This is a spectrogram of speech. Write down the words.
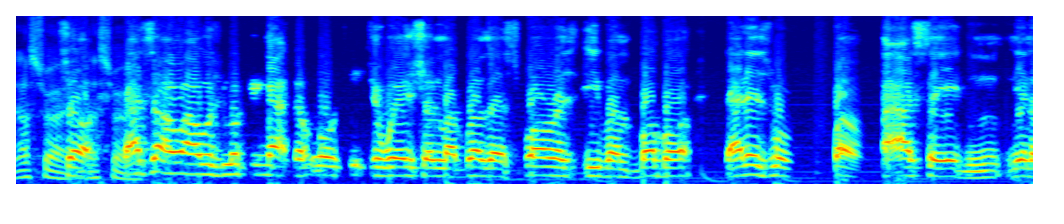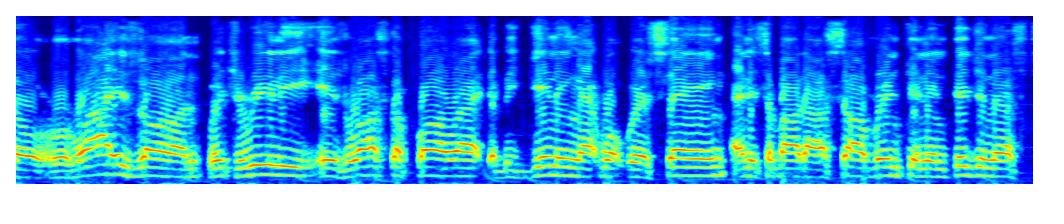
That's right. So that's right. That's how I was looking at the whole situation, my brother. As far as even Bubba, that is what I say, you know, rise on, which really is Rastafari at the beginning at what we're saying, and it's about our sovereignty and indigenous.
